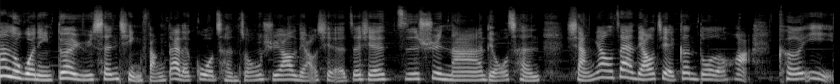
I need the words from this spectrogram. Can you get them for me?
那如果你对于申请房贷的过程中需要了解的这些资讯啊流程，想要再了解更多的话，可以。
